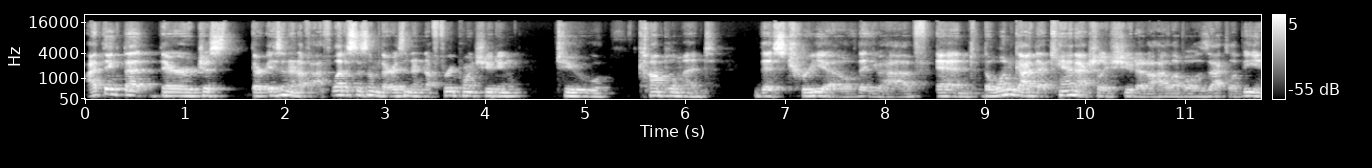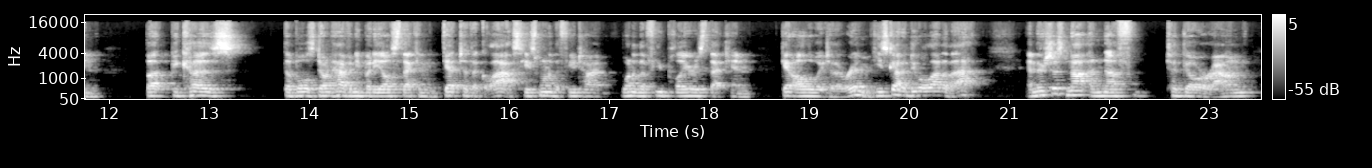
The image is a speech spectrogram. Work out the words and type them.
I think that they're just there isn't enough athleticism, there isn't enough three point shooting to complement this trio that you have. And the one guy that can actually shoot at a high level is Zach LaVine, But because the Bulls don't have anybody else that can get to the glass, he's one of the few time one of the few players that can get all the way to the rim. He's got to do a lot of that. And there's just not enough to go around.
